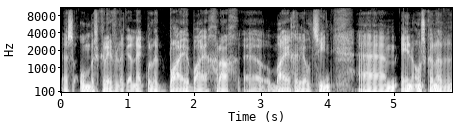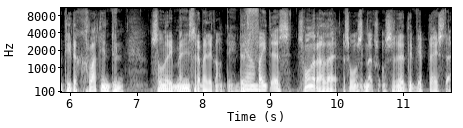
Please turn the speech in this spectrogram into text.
is onbeskryflik en ek wil dit baie baie graag uh, baie gereeld sien. Ehm um, en ons kan dit natuurlik glad nie doen sonder die minister by die kant nie. Dit ja. feit is sonder hulle is ons niks. Ons is net 'n webtuiste.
